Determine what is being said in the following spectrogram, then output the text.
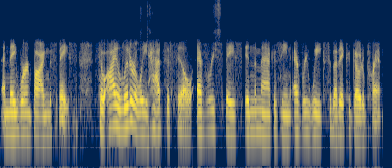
and they weren't buying the space. So I literally had to fill every space in the magazine every week so that it could go to print.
